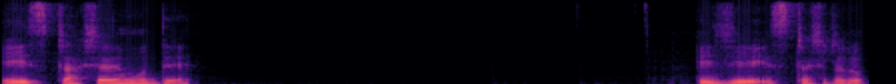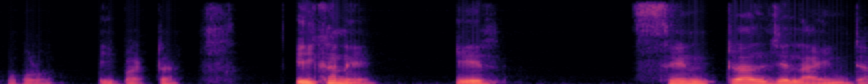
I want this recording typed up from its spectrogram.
এই স্ট্রাকচারের মধ্যে এই যে স্ট্রাকচারটা লক্ষ্য করো, এই পার্টটা এইখানে এর সেন্ট্রাল যে লাইনটা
